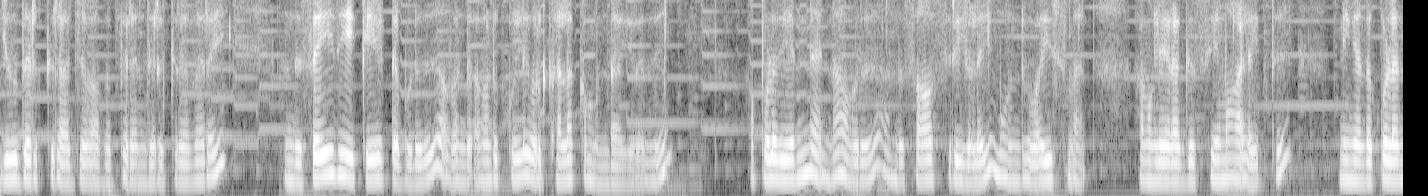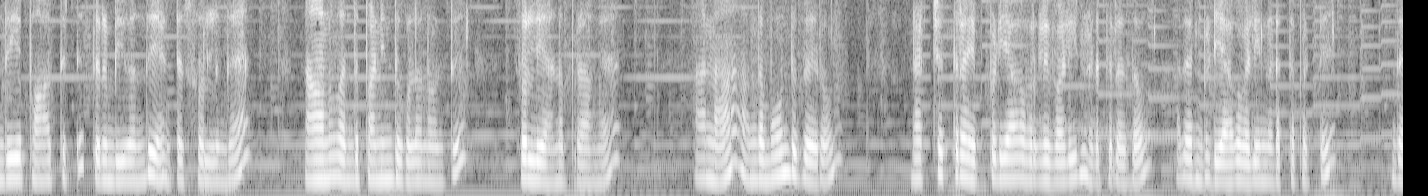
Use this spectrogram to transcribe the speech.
யூதருக்கு ராஜாவாக பிறந்திருக்கிறவரை அந்த செய்தியை கேட்டபொழுது அவன் அவனுக்குள்ளே ஒரு கலக்கம் உண்டாகிறது. அப்பொழுது என்னன்னா அவர் அந்த சாஸ்திரிகளை மூன்று வைஸ்மேன் அவங்களை ரகசியமாக அழைத்து நீங்கள் அந்த குழந்தையை பார்த்துட்டு திரும்பி வந்து என்கிட்ட சொல்லுங்கள் நானும் வந்து பணிந்து கொள்ளணுன்ட்டு சொல்லி அனுப்புகிறாங்க ஆனால் அந்த மூன்று பேரும் நட்சத்திரம் எப்படியாக அவர்களை வழி நடத்துகிறதோ அதன்படியாக வழி நடத்தப்பட்டு இந்த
